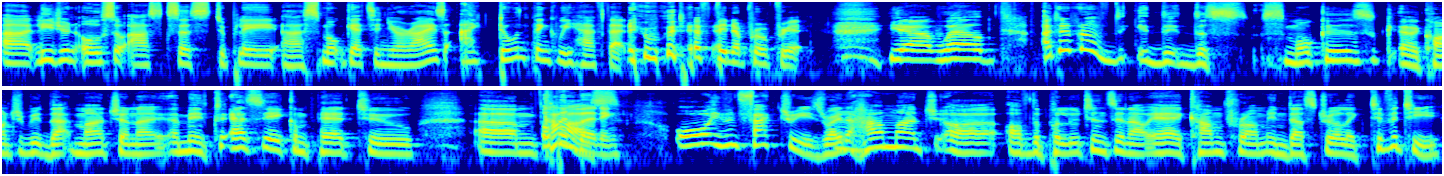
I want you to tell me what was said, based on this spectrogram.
Uh, Legion also asks us to play uh, Smoke Gets in Your Eyes. I don't think we have that. It would have been appropriate. Yeah, well, I don't know if the, the smokers uh, contribute that much, and I, I mean, as say compared to um, open cars, burning or even factories, right? Mm. How much uh, of the pollutants in our air come from industrial activity?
